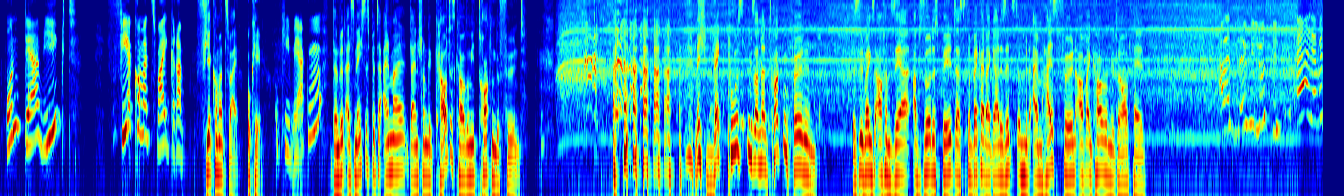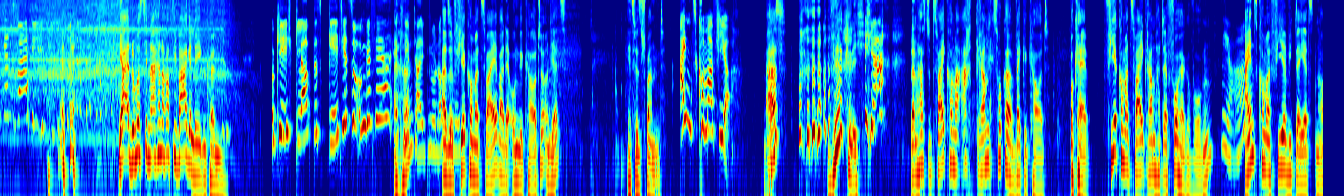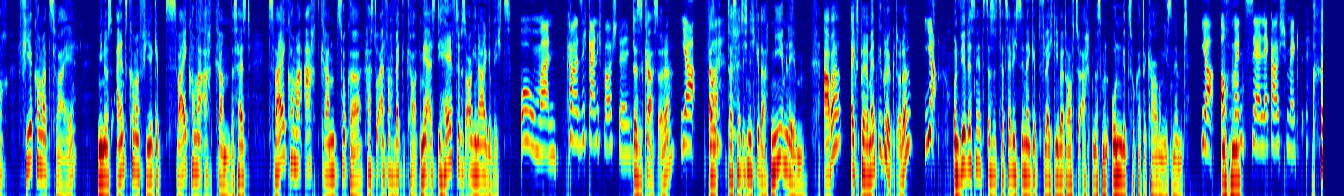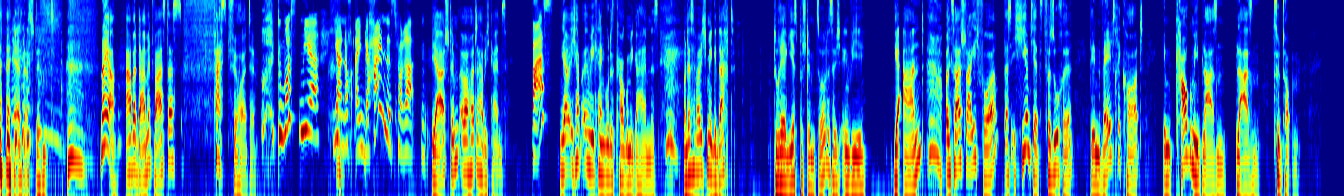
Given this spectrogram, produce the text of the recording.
Und der wiegt 4,2 Gramm. 4,2. Okay. Okay, merken. Dann wird als nächstes bitte einmal dein schon gekautes Kaugummi trocken geföhnt. Nicht wegpusten, sondern trocken föhnen. Das ist übrigens auch ein sehr absurdes Bild, dass Rebecca da gerade sitzt und mit einem Heißföhn auf ein Kaugummi draufhält. Aber es ist irgendwie lustig. Ah, der wird ganz weich. Ja, du musst ihn nachher noch auf die Waage legen können. Okay, ich glaube, das geht jetzt so ungefähr. Er klebt halt nur noch. Also ziemlich. 4,2 war der ungekaute und jetzt? Jetzt wird's spannend. 1,4. Was? Wirklich? Ja. Dann hast du 2,8 Gramm Zucker weggekaut. Okay, 4,2 Gramm hat er vorher gewogen. Ja. 1,4 wiegt er jetzt noch. 4,2 minus 1,4 gibt 2,8 Gramm. Das heißt, 2,8 Gramm Zucker hast du einfach weggekaut. Mehr als die Hälfte des Originalgewichts. Oh Mann, kann man sich gar nicht vorstellen. Das ist krass, oder? Ja, voll. Also, das hätte ich nicht gedacht. Nie im Leben. Aber Experiment geglückt, oder? Ja. Und wir wissen jetzt, dass es tatsächlich Sinn ergibt, vielleicht lieber darauf zu achten, dass man ungezuckerte Kaugummis nimmt. Ja, auch Mhm. wenn es sehr lecker schmeckt. ja, das stimmt. Naja, aber damit war es das fast für heute. Du musst mir ja noch ein Geheimnis verraten. Ja, stimmt, aber heute habe ich keins. Was? Ja, ich habe irgendwie kein gutes Kaugummi-Geheimnis. Und deshalb habe ich mir gedacht, du reagierst bestimmt so. Das habe ich irgendwie geahnt. Und zwar schlage ich vor, dass ich hier und jetzt versuche, den Weltrekord im Kaugummiblasen blasen zu toppen.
